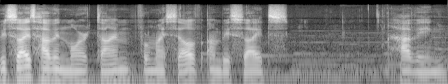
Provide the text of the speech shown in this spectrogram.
Besides having more time for myself and besides having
